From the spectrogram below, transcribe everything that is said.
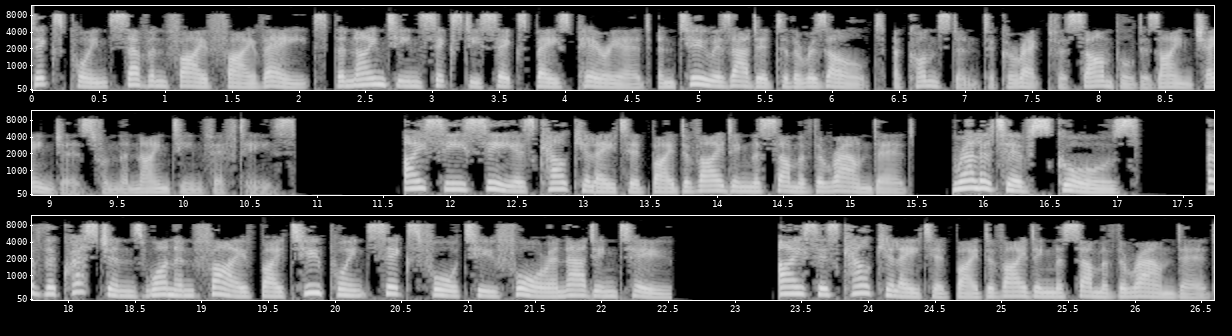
6.7558 the 1966 base period and 2 is added to the result a constant to correct for sample design changes from the 1950s. ICC is calculated by dividing the sum of the rounded relative scores of the questions 1 and 5 by 2.6424 and adding 2. ICE is calculated by dividing the sum of the rounded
